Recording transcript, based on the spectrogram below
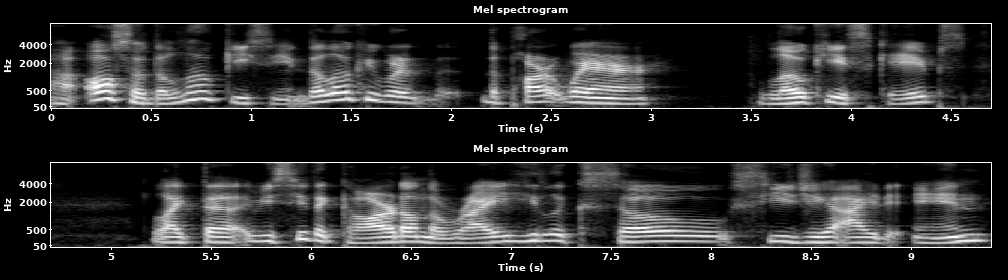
Uh, also, the Loki scene, the Loki where the part where Loki escapes, like the if you see the guard on the right, he looks so CGI'd in.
